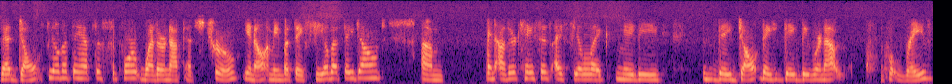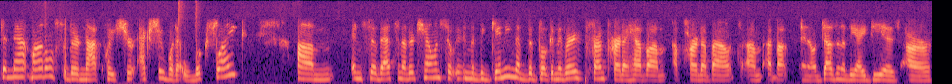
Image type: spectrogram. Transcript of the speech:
that don't feel that they have to support, whether or not that's true. You know, I mean, but they feel that they don't. Um, in other cases, I feel like maybe they don't. They they they were not quote, raised in that model, so they're not quite sure actually what it looks like. Um, and so that's another challenge. So in the beginning of the book, in the very front part, I have um, a part about um, about you know a dozen of the ideas are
